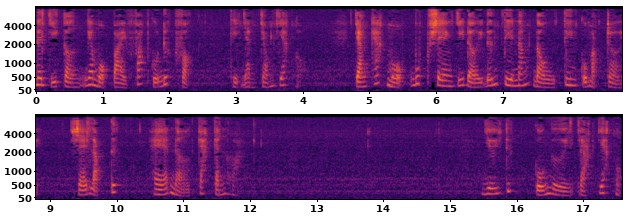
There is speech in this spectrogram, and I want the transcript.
nên chỉ cần nghe một bài pháp của Đức Phật thì nhanh chóng giác ngộ. Chẳng khác một bút sen chỉ đợi đến tia nắng đầu tiên của mặt trời, sẽ lập tức hé nở các cánh hoa. Giới đức của người đạt giác ngộ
